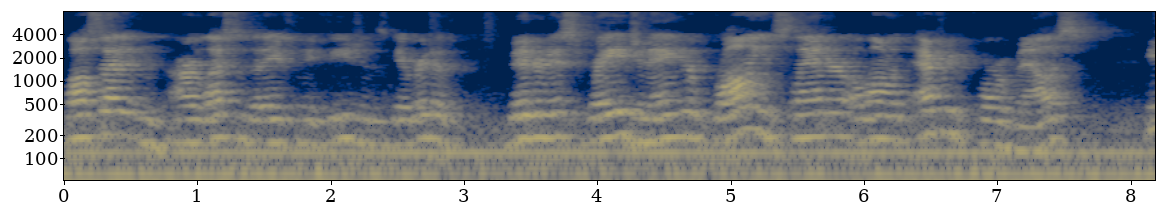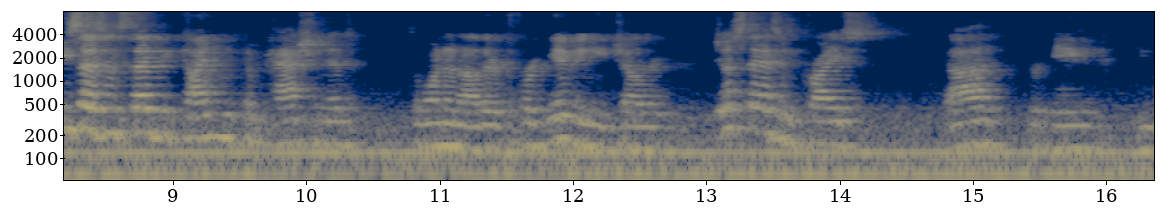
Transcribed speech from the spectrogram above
Paul said it in our lesson today from Ephesians get rid of bitterness, rage, and anger, brawling and slander, along with every form of malice. He says instead, be kind and compassionate to one another, forgiving each other, just as in Christ God forgave you.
